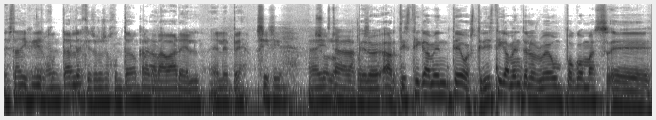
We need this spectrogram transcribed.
Es tan difícil juntarles que solo se juntaron para grabar el, el EP. Sí, sí, ahí Solo, está la cosa. Pero artísticamente o estilísticamente los veo un poco más eh,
